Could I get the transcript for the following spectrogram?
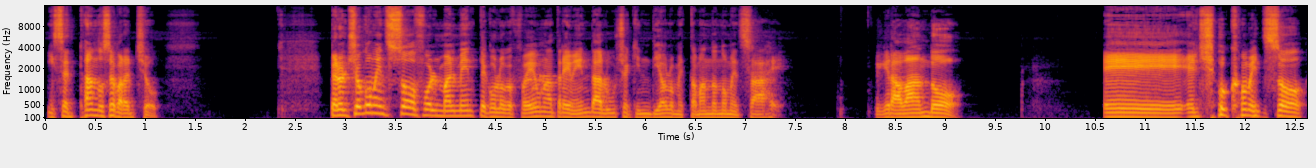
y sentándose para el show. Pero el show comenzó formalmente con lo que fue una tremenda lucha. ¿Quién diablo me está mandando mensaje? Grabando. Eh, el show comenzó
